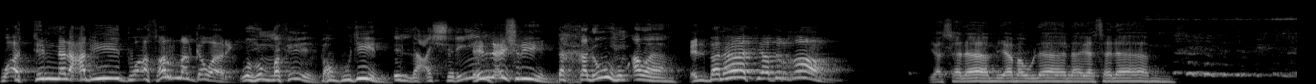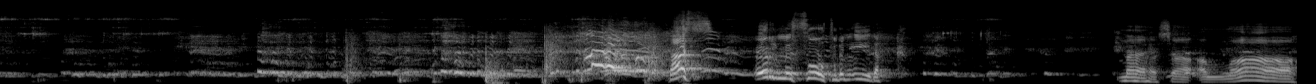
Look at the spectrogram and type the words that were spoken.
وقتلنا العبيد وأسرنا الجواري. وهم فين؟ موجودين. إلا عشرين. العشرين دخلوهم أوام. البنات يا درغام. يا سلام يا مولانا يا سلام. بس ارمي الصوت من إيدك. ما شاء الله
